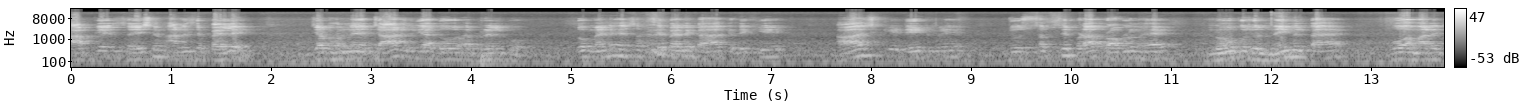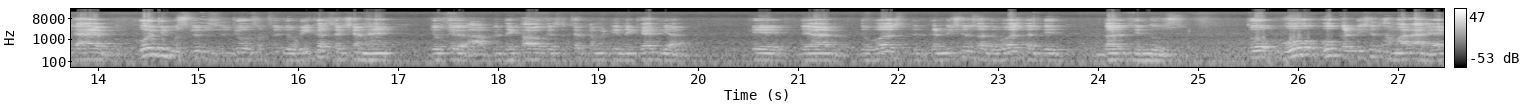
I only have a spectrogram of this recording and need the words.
आपके सजेशन आने से पहले, जब हमने चार्ज लिया दो अप्रैल को तो मैंने सबसे पहले कहा कि देखिए, आज के डेट में जो सबसे बड़ा प्रॉब्लम है, लोगों को जो नहीं मिलता है, वो हमारे, चाहे कोई भी मुस्लिम, जो सबसे जो वीकर सेक्शन है जो कि आपने देखा होगा कि सचर कमेटी ने कह दिया कि they are the worst conditions are the worst Dalit Hindus तो वो वो कंडीशन हमारा है।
